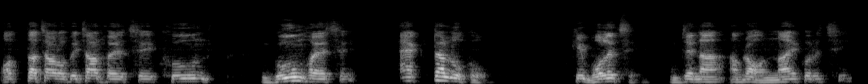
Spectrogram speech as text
অত্যাচার, অবিচার হয়েছে, খুন, গুম হয়েছে। একটা লোকও কি বলেছে যে না, আমরা অন্যায় করেছি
